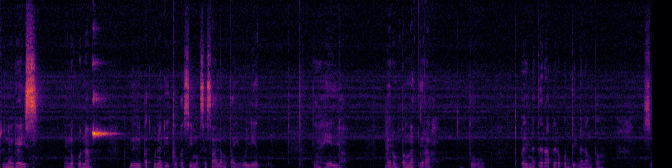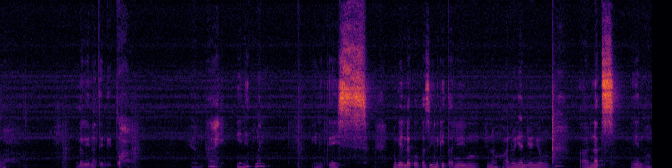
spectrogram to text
Ito na guys. Ano ko na. Lilipat ko na dito kasi magsasalang tayo ulit. Dahil mayroon pang natira. Ito oh. Ito pa yung natira pero konti na lang to. So, ilagay natin dito. Yan. Ay, init man. Init guys. Maganda ko kasi nakita niyo yung ano, ano yan, yun yung uh, nuts. Ayan oh,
